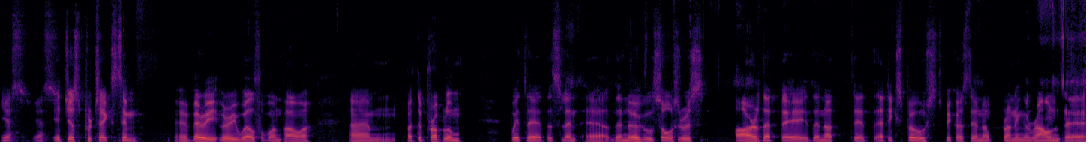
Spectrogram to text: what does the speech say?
Yes, yes. it just protects him uh, very very well for one power. Um, but the problem with the the, Slen- uh, the Nurgle sorcerers are that they they're not that, that exposed because they're not running around uh,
